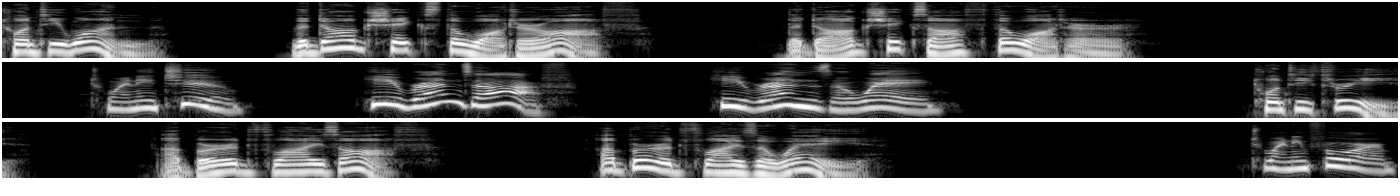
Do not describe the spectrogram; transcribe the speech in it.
21. The dog shakes the water off. The dog shakes off the water. 22. He runs off. He runs away. 23. A bird flies off. A bird flies away. 24.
